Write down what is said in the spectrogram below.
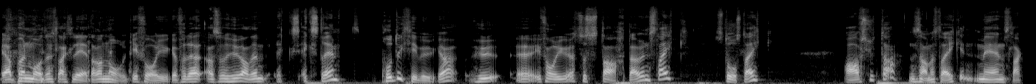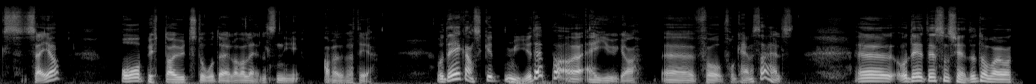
Ja, på en måte en slags leder av Norge i forrige uke. For det, altså, Hun hadde en ek ekstremt produktiv uke. Hun, eh, I forrige uke så starta hun en streik, storstreik. Avslutta den samme streiken med en slags seier, og bytta ut store deler av ledelsen i Arbeiderpartiet. Og det er ganske mye det på ei uke eh, for, for hvem som helst. Eh, og det, det som skjedde da, var jo at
